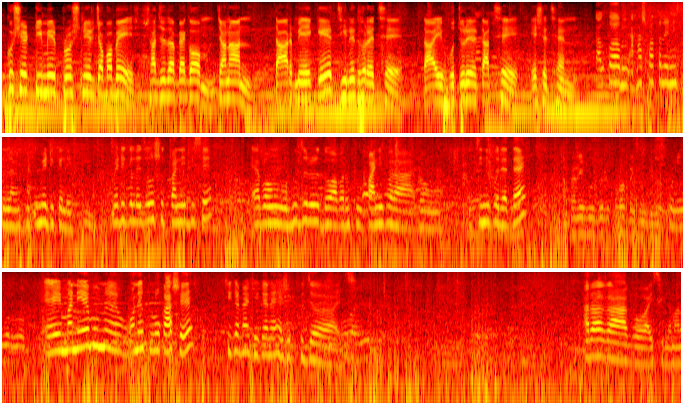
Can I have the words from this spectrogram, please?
একুশের টিমের প্রশ্নের জবাবে সাজেদা বেগম জানান, তার মেয়েকে জিনে ধরেছে, তাই হুজুরের কাছে এসেছেন। কালকে হাসপাতালে নিয়েছিলাম মেডিকেলে। মেডিকেলে যে ওষুধ পানি দিছে এবং হুজুরের দো আবার একটু পানি ভরা এবং চিনি করে দেয়। এই মানে এমন অনেক লোক আসে ঠিকানা ঠিকানা হেসে খুঁজে আইছে। আর আগে আগো আইছিলাম আর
